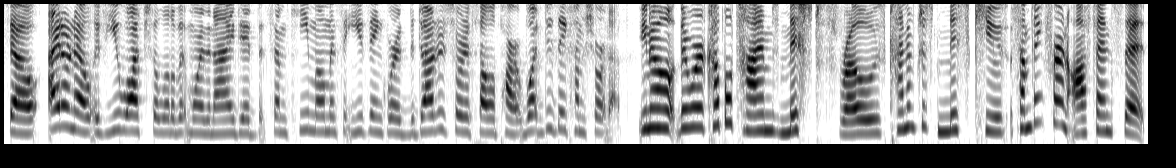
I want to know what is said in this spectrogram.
So I don't know if you watched a little bit more than I did, but some key moments that you think where the Dodgers sort of fell apart. What did they come short of? You know, there were a couple times missed throws, kind of just miscues. Something for an offense that,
